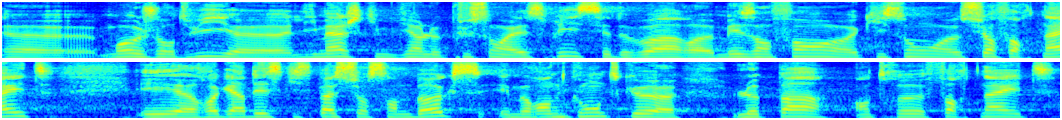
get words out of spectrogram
Euh, moi aujourd'hui, euh, l'image qui me vient le plus souvent à l'esprit, c'est de voir euh, mes enfants qui sont sur Fortnite et regarder ce qui se passe sur Sandbox et me rendre compte que le pas entre Fortnite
